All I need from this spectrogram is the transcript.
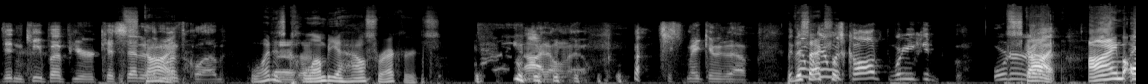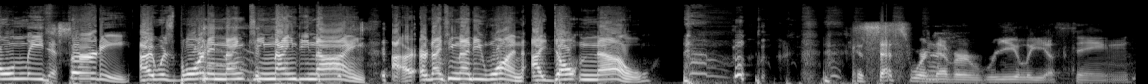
didn't keep up your cassette of the month club. What is Uh-huh. Columbia House Records? I don't know. Just making it up. But Isn't this that what actually- it was called? Where you could order uh, Scott, I'm only yes. 30. I was born in 1999 uh, or 1991. I don't know. cassettes were never really a thing.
